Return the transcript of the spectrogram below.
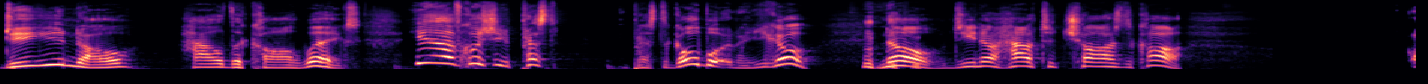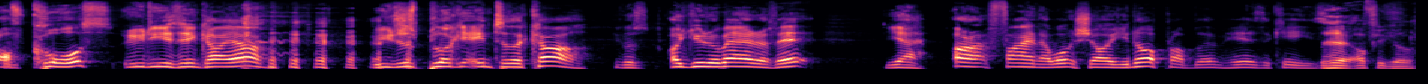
Do you know how the car works? Yeah, of course you press press the go button and you go. no, do you know how to charge the car? Of course. Who do you think I am? you just plug it into the car. He goes, Are you aware of it? Yeah. All right, fine. I won't show you. No problem. Here's the keys. Yeah, off you go.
